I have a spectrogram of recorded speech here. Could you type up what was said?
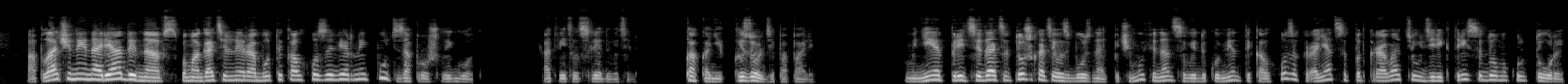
— Оплаченные наряды на вспомогательные работы колхоза «Верный путь» за прошлый год, — ответил следователь. — Как они к Изольде попали? Мне, председатель, тоже хотелось бы узнать, почему финансовые документы колхоза хранятся под кроватью у директрисы Дома культуры.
